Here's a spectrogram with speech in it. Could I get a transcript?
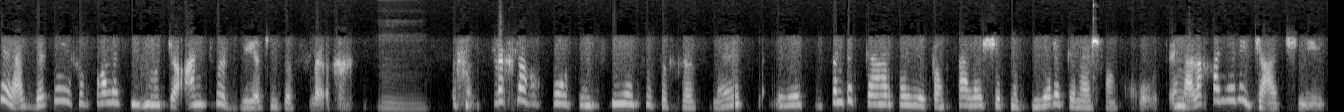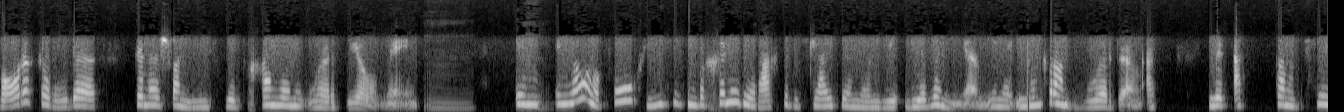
sê as dit nie geval is nie moet jou antwoord wees om te vlug. Mm. vlug na God en sien vir vergifnis. Jy weet, simpel kerk waar jy kan fellowship met mede kinders van God en hulle gaan jou nie judge nie. Ware geredde kinders van Jesus gaan jou nie oordeel nie. Mm. En en ja, volg Jesus en begin net die regte besluite in jou lewe neem. Jy neem verantwoording. Ek weet ek kan sê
